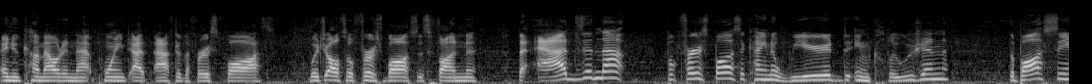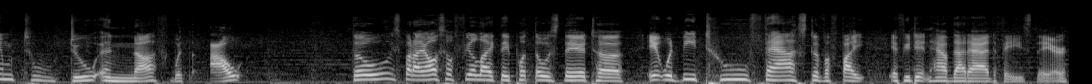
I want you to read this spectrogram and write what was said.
and you come out in that point at after the first boss. Which also, first boss is fun. The ads in that first boss are kind of weird inclusion. The boss seemed to do enough without those, but I also feel like they put those there to... It would be too fast of a fight if you didn't have that ad phase there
